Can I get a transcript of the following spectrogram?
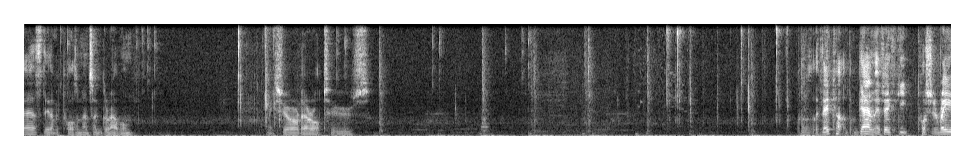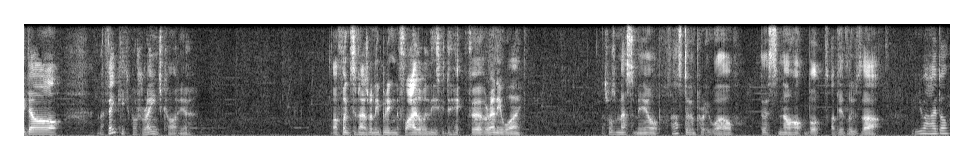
Let me pause a minute so I can grab them. Make sure they're all twos. Because if they can't, again, if they keep pushing radar, and I think you can push range, can't you? I think sometimes when they bring the flies over, these to hit further anyway. That's what's messing me up. That's doing pretty well. This not, but I did lose that. Are you idle?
